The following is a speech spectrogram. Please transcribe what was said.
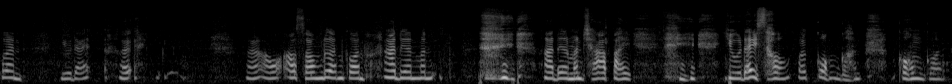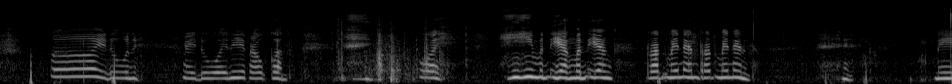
พื่อนๆ อยู่ได้เอ้ยเอาเอาสองเดือนก่อนห้าเดือนมันห้าเดือนมันช้าไป อยู่ได้สองไว้กลมก่อนกลมก่อน ยดูนี่ให้ดูไอ้นี่เราก่อน โอ้ยมันเอียงมันเอียง รัดไม่แน่น รัดไม่แน่น นี่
